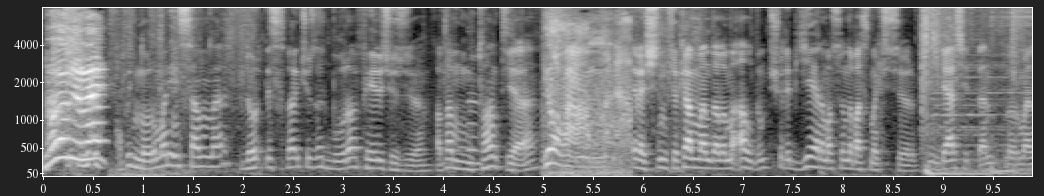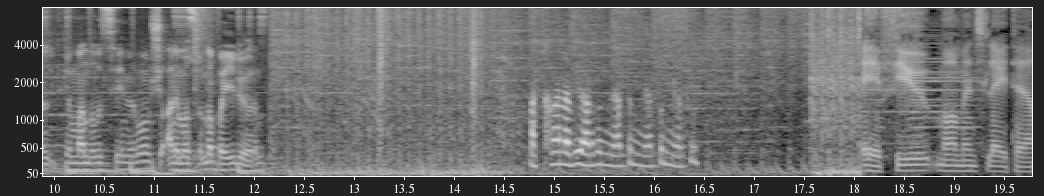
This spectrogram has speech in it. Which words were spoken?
Ne oluyor lan? Abi normal insanlar 4 ile spike çözer Buğra F'li çözüyor. Adam mutant ya. Yok Evet şimdi köken vandalımı aldım. Şöyle bir Y animasyonuna basmak istiyorum. Şimdi gerçekten normal köken vandalı sevmiyorum ama şu animasyonuna bayılıyorum. Atakan abi yardım yardım yardım yardım. A few moments later.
